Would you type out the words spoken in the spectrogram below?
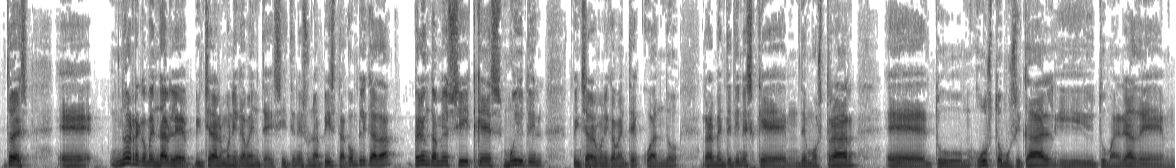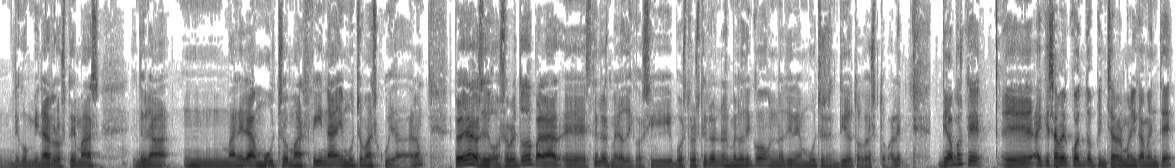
Entonces, eh, no es recomendable pinchar armónicamente si tienes una pista complicada, pero en cambio sí que es muy útil pinchar armónicamente cuando realmente tienes que demostrar eh, tu gusto musical y tu manera de, combinar los temas de una mm, manera mucho más fina y mucho más cuidada, ¿no? Pero ya os digo, sobre todo para eh, estilos melódicos. Si vuestro estilo no es melódico, no tiene mucho sentido todo esto, ¿vale? Digamos que eh, hay que saber cuándo pinchar armónicamente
